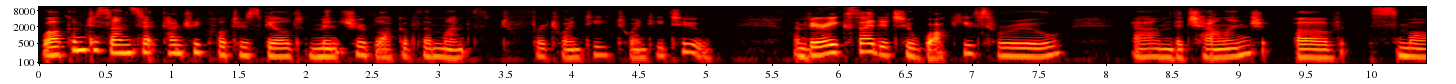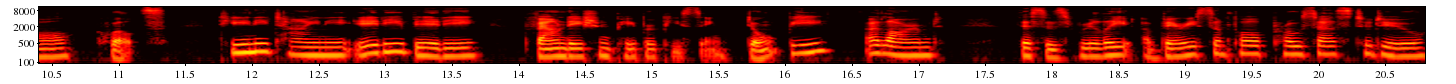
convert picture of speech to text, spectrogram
Welcome to Sunset Country Quilters Guild Miniature Block of the Month for 2022. I'm very excited to walk you through um, the challenge of small quilts. Teeny tiny, itty bitty foundation paper piecing. Don't be alarmed. This is really a very simple process to do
